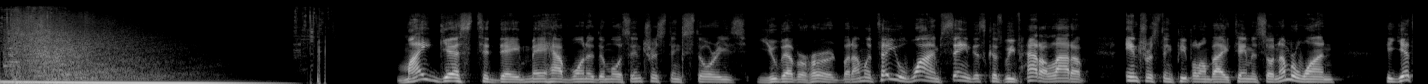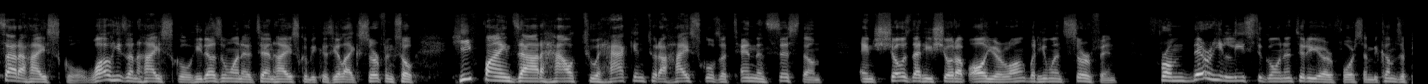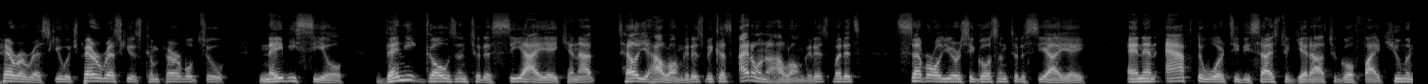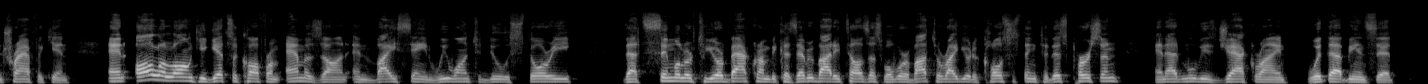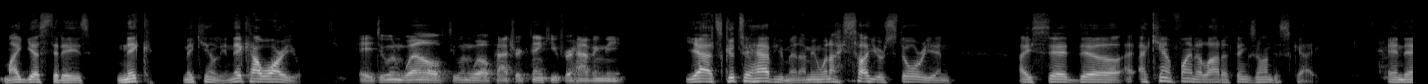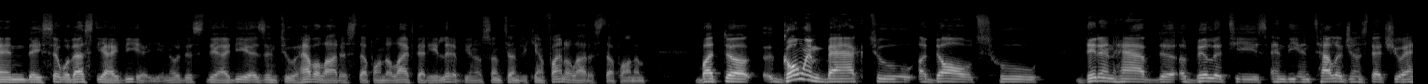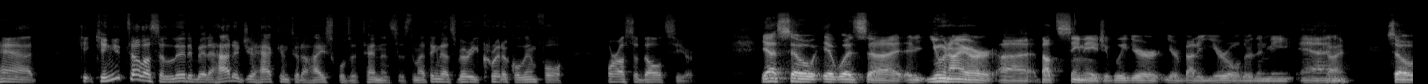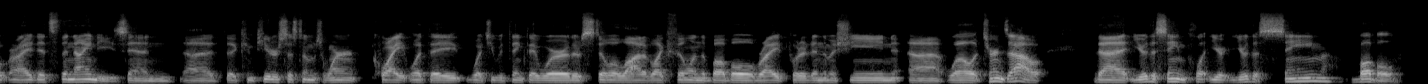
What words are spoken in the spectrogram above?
My guest today may have one of the most interesting stories you've ever heard, but I'm going to tell you why I'm saying this because we've had a lot of interesting people on Valuetainment. So, number one, he gets out of high school. While he's in high school, he doesn't want to attend high school because he likes surfing. So, he finds out how to hack into the high school's attendance system and shows that he showed up all year long, but he went surfing. From there, he leads to going into the Air Force and becomes a pararescue, which pararescue is comparable to Navy SEAL then he goes into the CIA. Cannot tell you how long it is because I don't know how long it is, but it's several years. He goes into the CIA. And then afterwards, he decides to get out to go fight human trafficking. And all along, he gets a call from Amazon and Vice saying, We want to do a story that's similar to your background because everybody tells us, Well, we're about to write you the closest thing to this person. And that movie is Jack Ryan. With that being said, my guest today is Nick McKinley. Nick, how are you? Hey, doing well, doing well, Patrick. Thank you for having me. Yeah, it's good to have you, man. I mean, when I saw your story and I said, uh, I can't find a lot of things on this guy. And then they said, well, that's the idea. You know, this the idea isn't to have a lot of stuff on the life that he lived. You know, sometimes you can't find a lot of stuff on him. But uh, going back to adults who didn't have the abilities and the intelligence that you had, can you tell us a little bit? How did you hack into the high school's attendance system? I think that's very critical info for us adults here. Yeah, so it was. Uh, you and I are uh, about the same age. I believe you're you're about a year older than me, and okay. So right, it's the '90s, and uh, the computer systems weren't quite what they what you would think they were. There's still a lot of like fill in the bubble, right? Put it in the machine. Uh, well, it turns out that you're the same. Pl- you're you're the same bubble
